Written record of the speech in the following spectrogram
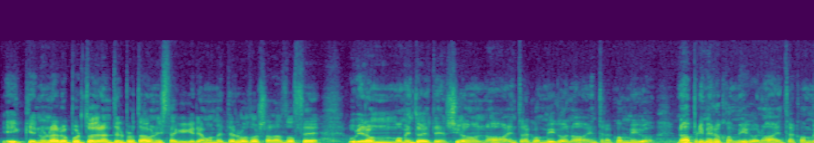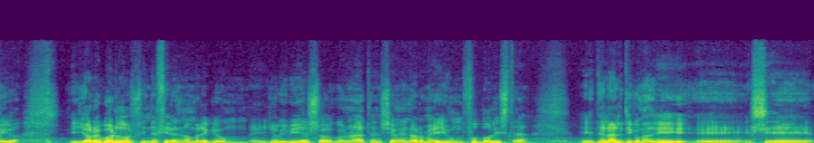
y que en un aeropuerto delante del protagonista que queríamos meter los dos a las 12, hubiera un momento de tensión, no, entra conmigo, no, entra conmigo, no, primero conmigo, no, entra conmigo. Y yo recuerdo, sin decir el nombre, que eh, yo viví eso con una tensión enorme y un futbolista del Atlético de Madrid se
